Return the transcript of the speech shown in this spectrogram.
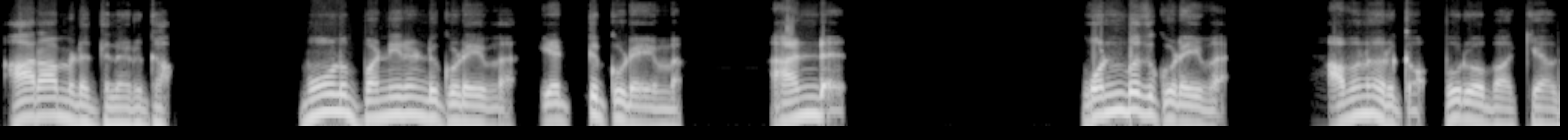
ஆறாம் இடத்துல இருக்கான். மூணு பன்னிரெண்டு குடையவன் எட்டு குடையவன் அண்டு ஒன்பது குடையவன். அவனும் இருக்கான். பூர்வ பாக்கியம்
